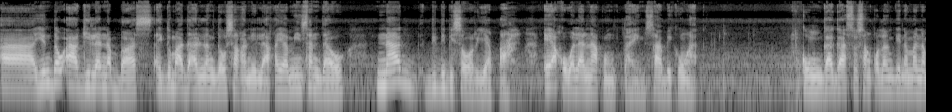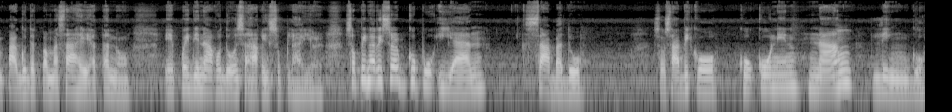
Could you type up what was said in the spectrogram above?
ah, yun daw agila na bus ay dumadaan lang daw sa kanila. Kaya minsan daw, nagdidivisorya pa. Eh ako, wala na akong time. Sabi ko nga, kung gagastosan ko lang din naman ng pagod at pamasahe at ano, eh pwede na ako doon sa aking supplier. So, pinareserve ko po iyan Sabado. So, sabi ko, kukunin ng linggo.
